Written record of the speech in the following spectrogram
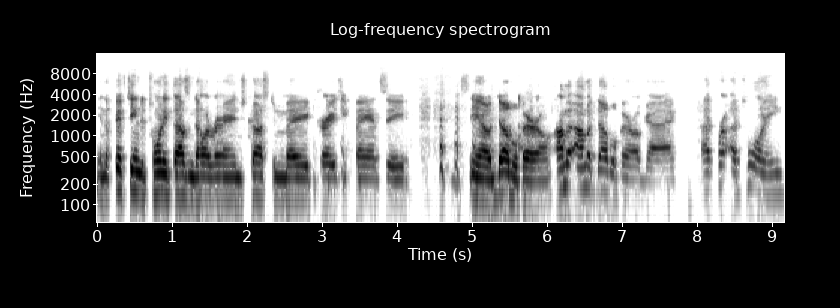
in the fifteen to twenty thousand dollar range, custom made, crazy fancy, you know, double barrel. I'm a, I'm a double barrel guy. I'd pro- a twenty.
